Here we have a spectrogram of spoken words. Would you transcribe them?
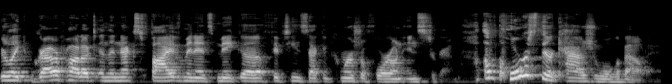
You're like, grab a product and the next five minutes make a 15 second commercial for it on Instagram. Of course they're casual about it.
